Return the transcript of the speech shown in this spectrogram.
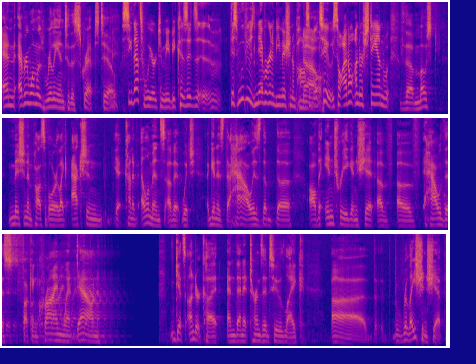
and everyone was really into the script too. See, that's weird to me because it's uh, this movie was never going to be Mission Impossible No. too. So I don't understand. The most Mission Impossible or like action kind of elements of it, which again is the how, is the the all the intrigue and shit of of how this fucking crime went down gets undercut and then it turns into like uh relationship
